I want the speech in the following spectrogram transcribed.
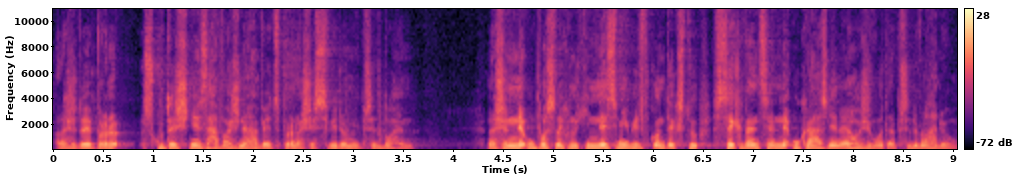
ale že to je pro, skutečně závažná věc pro naše svědomí před Bohem. Naše neuposlechnutí nesmí být v kontextu sekvence neukázněného života před vládou.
